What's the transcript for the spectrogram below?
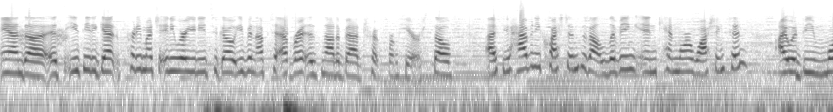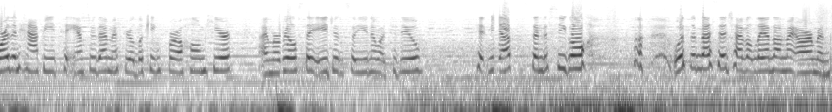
And uh, it's easy to get pretty much anywhere you need to go, even up to Everett is not a bad trip from here. So uh, if you have any questions about living in Kenmore, Washington, I would be more than happy to answer them if you're looking for a home here. I'm a real estate agent, so you know what to do. Hit me up, send a seagull with the message, have it land on my arm, and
